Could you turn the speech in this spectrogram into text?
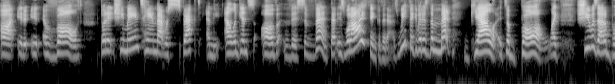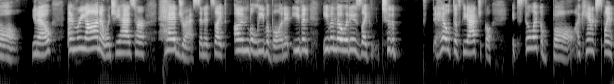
Uh it it evolved but it she maintained that respect and the elegance of this event. That is what i think of it as. We think of it as the met gala. It's a ball. Like she was at a ball you know? And Rihanna when she has her headdress and it's like unbelievable and it even even though it is like to the hilt of theatrical, it's still like a ball. I can't explain it.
